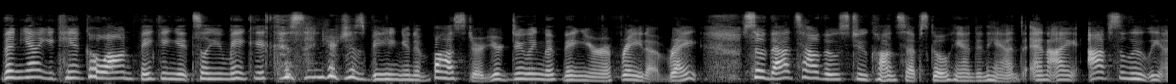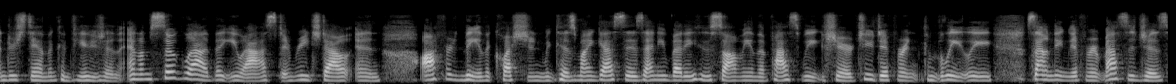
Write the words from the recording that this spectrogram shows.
then yeah, you can't go on faking it till you make it because then you're just being an imposter. You're doing the thing you're afraid of, right? So that's how those two concepts go hand in hand. And I absolutely understand the confusion. And I'm so glad that you asked and reached out and offered me the question because my guess is anybody who saw me in the past week share two different, completely sounding different messages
